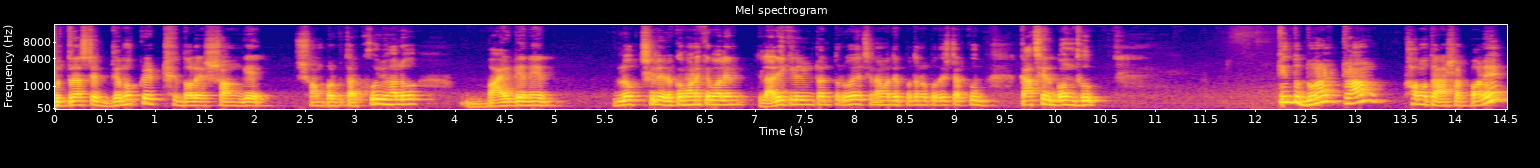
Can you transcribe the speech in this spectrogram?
যুক্তরাষ্ট্রের ডেমোক্রেট দলের সঙ্গে সম্পর্ক তার খুবই ভালো। বাইডেনের লোক ছিল এরকম অনেকে বলেন। হিলারি ক্লিন্টন তো রয়েছেন আমাদের প্রধান উপদেষ্টার খুব কাছের বন্ধু। কিন্তু ডোনাল্ড ট্রাম্প ক্ষমতায় আসার পরে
